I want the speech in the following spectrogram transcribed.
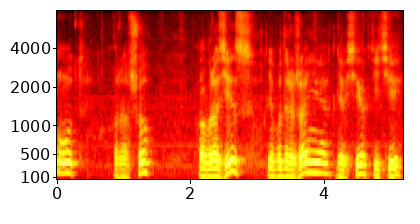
Вот, хорошо. Образец для подражания для всех детей.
